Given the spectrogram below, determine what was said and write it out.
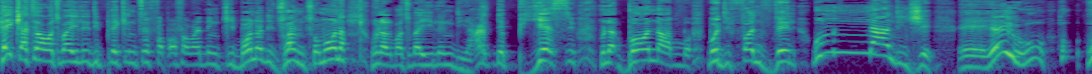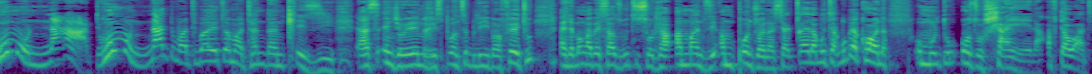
hey kathi wathi bayile di plekeng tse fapa fapa ding ke mona bona go na le batho ba ileng di-heart the bs bona bo di-fun valley kumnandi nje. Eh hey hu humonati humonati batho ba etsa mathanda nhlezi as enjoying responsibly bafethu. And bangabe sazi ukuthi sodla amanzi amponjwana siyacela ukuthi akube khona umuntu ozoshayela afterwards.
